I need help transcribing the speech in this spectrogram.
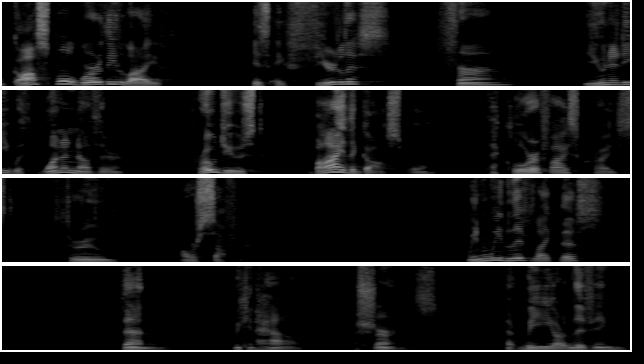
A gospel worthy life is a fearless, firm unity with one another produced by the gospel that glorifies Christ through our suffering. When we live like this, then we can have assurance that we are living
